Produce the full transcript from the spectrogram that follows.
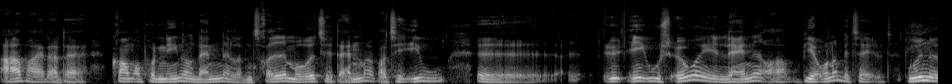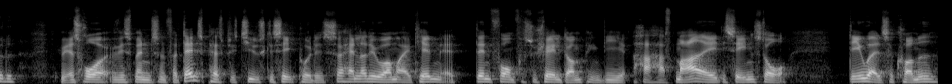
arbejdere, der kommer på den ene eller den anden eller den tredje måde til Danmark og til EU, øh, EU's øvrige lande og bliver underbetalt, udnyttet? Jeg tror, hvis man sådan fra dansk perspektiv skal se på det, så handler det jo om at erkende, at den form for social dumping, vi har haft meget af de seneste år, det er jo altså kommet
